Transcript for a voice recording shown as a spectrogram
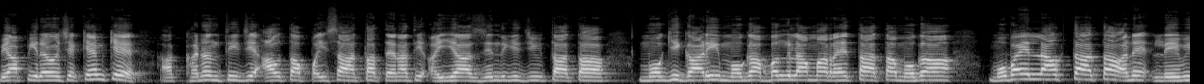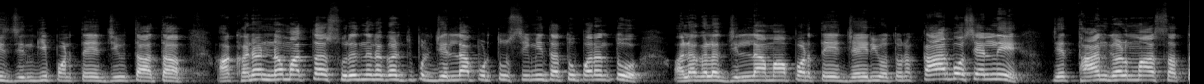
વ્યાપી રહ્યો છે. કેમ કે આ ખનનથી જે આવતા પૈસા હતા તેનાથી અહીંયા જિંદગી જીવતા હતા. મોંઘી ગાડી, મોંઘા બંગલામાં રહેતા હતા, મોંઘા મોબાઈલ લાગતા હતા અને લેવી જિંદગી પણ તે જીવતા હતા. આ ખનન ન માત્ર સુરેન્દ્રનગર જિલ્લા પૂરતું સીમિત હતું, પરંતુ અલગ અલગ જિલ્લામાં પણ તે જઈ રહ્યું હતું. અને કાર્બોસેલની જે થાનગઢમાં સતત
